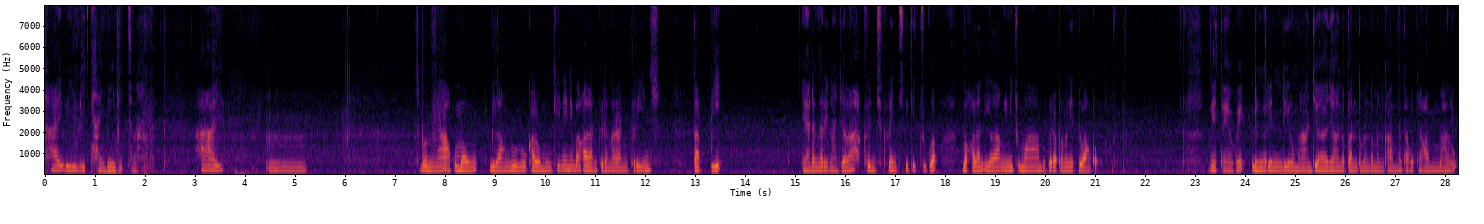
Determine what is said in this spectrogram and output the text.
Hai baby. Hai baby. cenah Hai hmm, Sebelumnya aku mau bilang dulu kalau mungkin ini bakalan kedengaran cringe Tapi Ya dengerin aja lah. Cringe-cringe sedikit juga bakalan hilang. Ini cuma beberapa menit doang kok BTW dengerin di rumah aja jangan depan teman-teman kamu takutnya kamu malu.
